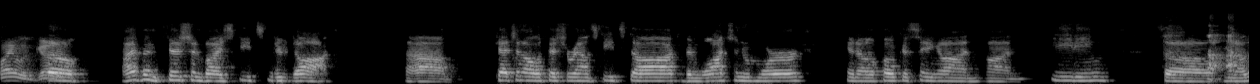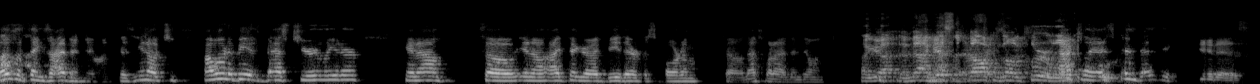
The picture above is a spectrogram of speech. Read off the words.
Playing with Go. So I've been fishing by Skeet's new dock, um, catching all the fish around Skeet's dock. Been watching them work. You know, focusing on on eating. So you know, those are things I've been doing because you know I want to be his best cheerleader. You know, so you know I figured I'd be there to support him. So that's what I've been doing. I got, and I guess that dock is on clear. Actually, it's been busy. It is.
